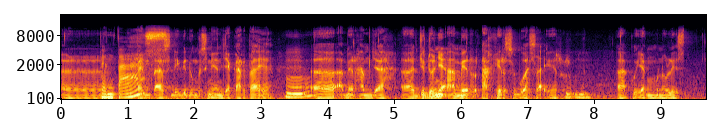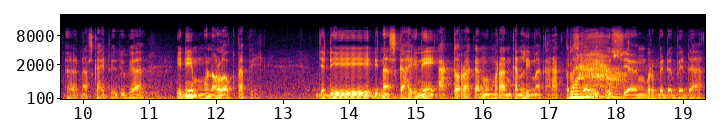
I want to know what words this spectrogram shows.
eh, Pentas. pentas di Gedung Kesenian Jakarta ya. Eh, Amir Hamzah. Eh, judulnya Amir Akhir Sebuah Sair. Aku yang menulis eh, naskah itu juga. Ini monolog tapi. Jadi di naskah ini aktor akan memerankan lima karakter Wow. sekaligus yang berbeda-beda.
